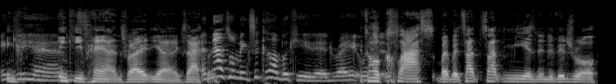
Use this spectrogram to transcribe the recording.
Mm-hmm. Inky hands. inky hands, right? Yeah, exactly. And that's what makes it complicated, right? it's a whole class, but, but it's not. It's not me as an individual.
